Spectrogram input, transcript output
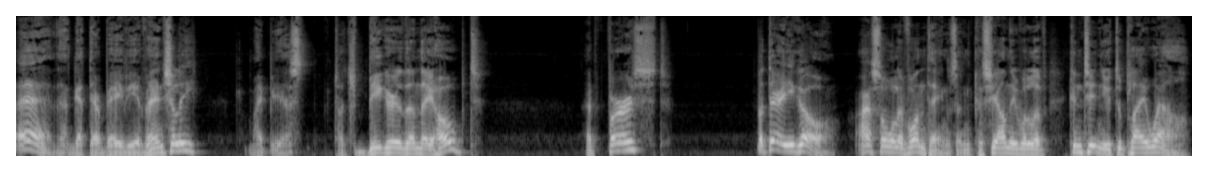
Eh, they'll get their baby eventually. Might be a touch bigger than they hoped at first. But there you go. Arsenal will have won things, and Koscielny will have continued to play well.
